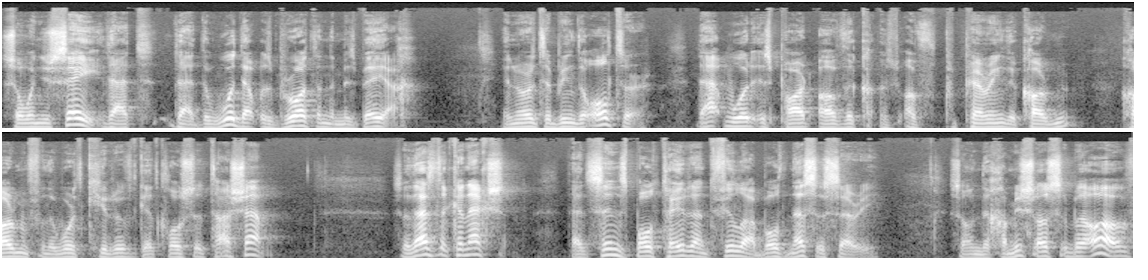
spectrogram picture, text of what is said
So when you say that, that the wood that was brought on the Mizbeach in order to bring the altar, that wood is part of the of preparing the carbon, carbon from the word kiruv to get closer to Hashem. So that's the connection. That since both Torah and Tefillah are both necessary, so in the Chamish Asr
